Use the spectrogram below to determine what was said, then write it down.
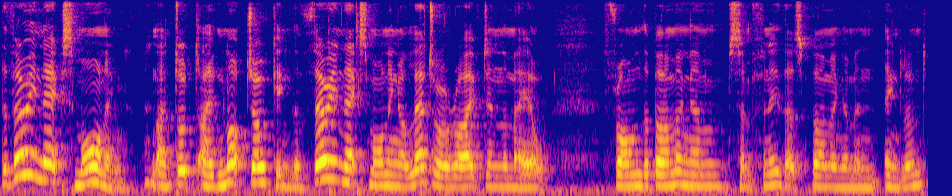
The very next morning, and I am not joking, the very next morning a letter arrived in the mail from the Birmingham Symphony, that's Birmingham in England,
